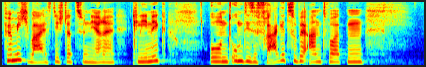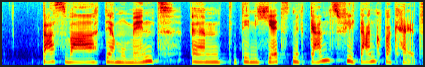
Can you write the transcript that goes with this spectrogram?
Für mich war es die stationäre Klinik. Und um diese Frage zu beantworten, das war der Moment, ähm, den ich jetzt mit ganz viel Dankbarkeit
